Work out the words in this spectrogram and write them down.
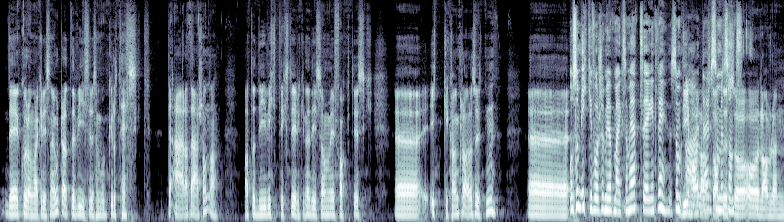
det koronakrisen har gjort, er at det viser liksom hvor groteskt det er at det er sånn. da. At de viktigste yrkene, de som vi faktisk uh, ikke kan klare oss uten uh, Og som ikke får så mye oppmerksomhet, egentlig. Som de har lav status sånt og, og lav lønn.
